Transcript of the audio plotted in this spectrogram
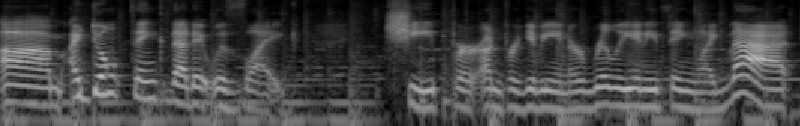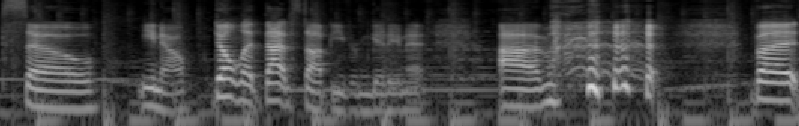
um, I don't think that it was like cheap or unforgiving or really anything like that. So, you know, don't let that stop you from getting it. Um, but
